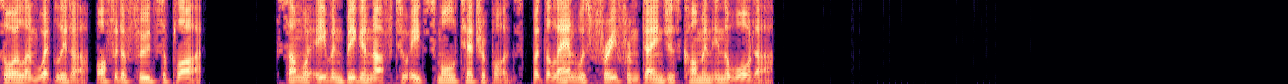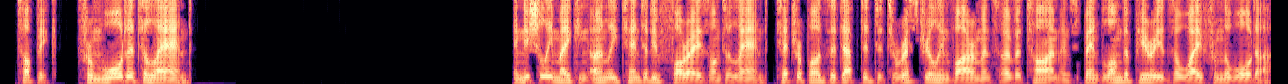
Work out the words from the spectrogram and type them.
soil and wet litter, offered a food supply. Some were even big enough to eat small tetrapods, but the land was free from dangers common in the water. From water to land Initially making only tentative forays onto land, tetrapods adapted to terrestrial environments over time and spent longer periods away from the water.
